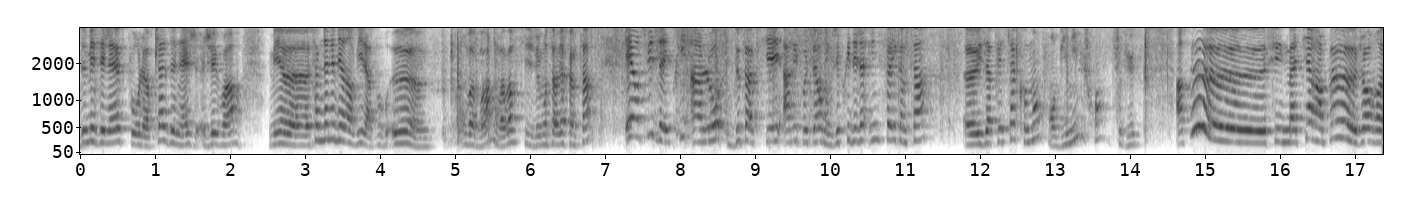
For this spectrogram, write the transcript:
de mes élèves pour leur classe de neige, je vais voir. Mais ça me donnait bien envie là pour eux, on va voir, on va voir si je vais m'en servir comme ça. Et ensuite, j'avais pris un lot de papier Harry Potter, donc j'ai pris déjà une feuille comme ça. ils appelaient ça comment? En vinyle, je crois, je sais plus. Un peu, c'est une matière un peu genre,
